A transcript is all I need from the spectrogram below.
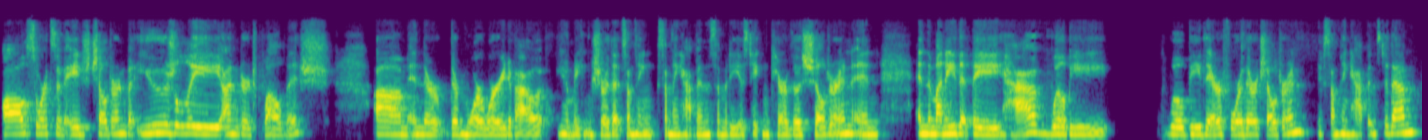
all sorts of age children, but usually under 12 ish. Um, and they're they're more worried about you know making sure that something something happens somebody is taking care of those children and and the money that they have will be will be there for their children if something happens to them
